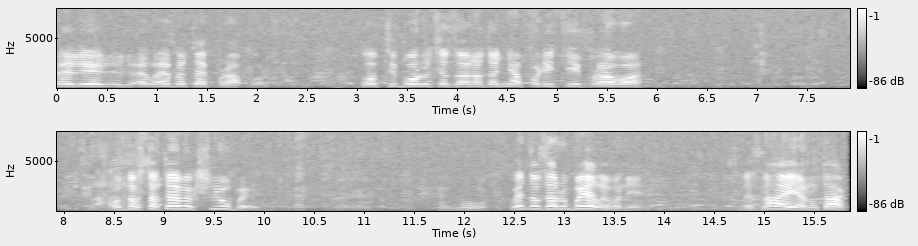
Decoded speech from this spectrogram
Це лі- лі- ЛГБТ прапор. Хлопці борються за надання поліції права одностатевих шлюбів. Ну, видно, заробили вони. Не знаю я, ну так.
